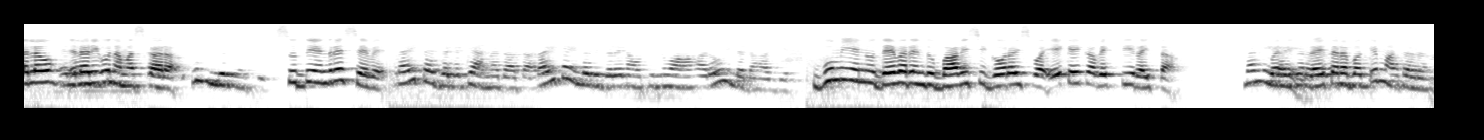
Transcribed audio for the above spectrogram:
ಹಲೋ ಎಲ್ಲರಿಗೂ ನಮಸ್ಕಾರ. ಸುದ್ದಿ ಅಂದ್ರೆ ಸೇವೆ. ರೈತ ಜಗಕ್ಕೆ ಅನ್ನದಾತ. ರೈತ ಇಲ್ಲದಿದ್ದರೆ ನಾವು ತಿನ್ನುವ ಆಹಾರವೂ ಇಲ್ಲದ ಹಾಗೆ. ಭೂಮಿಯನ್ನು ದೇವರೆಂದು ಭಾವಿಸಿ ಗೌರವಿಸುವ ಏಕೈಕ ವ್ಯಕ್ತಿ ರೈತ. ಬನ್ನಿ ರೈತರ ಬಗ್ಗೆ ಮಾತಾಡೋಣ.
